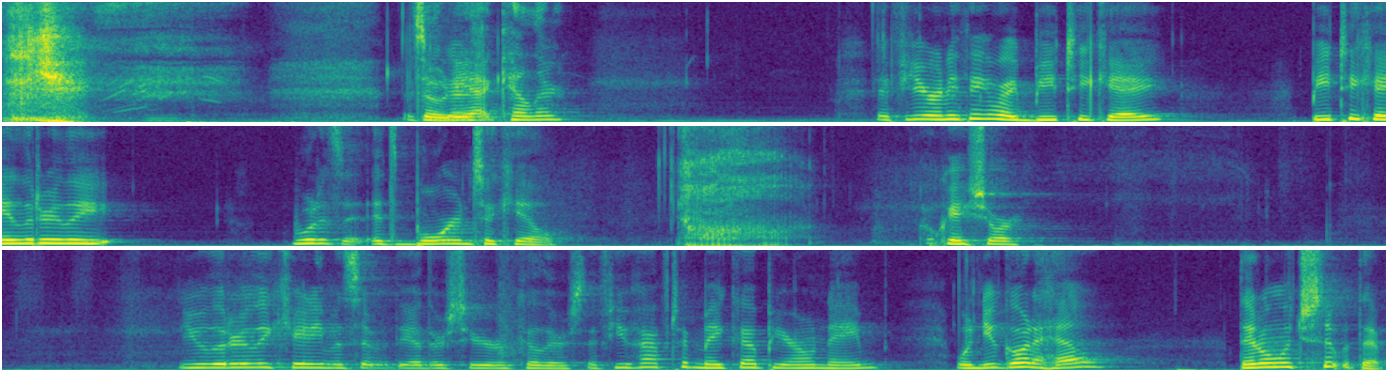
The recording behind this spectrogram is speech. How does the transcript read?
Zodiac guys- killer? If you're anything like BTK, BTK literally, what is it? It's born to kill. okay, sure. You literally can't even sit with the other serial killers. If you have to make up your own name, when you go to hell, they don't let you sit with them.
